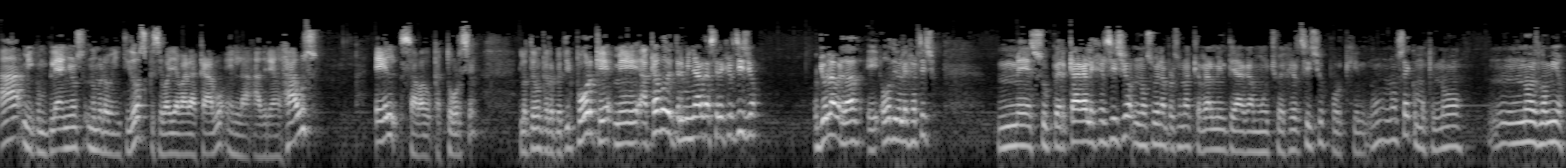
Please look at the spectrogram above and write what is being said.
a mi cumpleaños número 22 que se va a llevar a cabo en la Adrian House el sábado 14 lo tengo que repetir, porque me acabo de terminar de hacer ejercicio. Yo la verdad eh, odio el ejercicio. Me super caga el ejercicio. No soy una persona que realmente haga mucho ejercicio porque no, no sé, como que no, no es lo mío.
